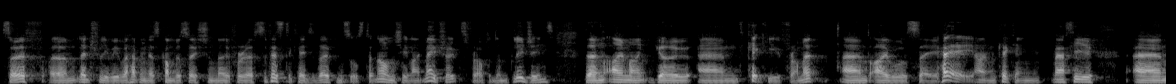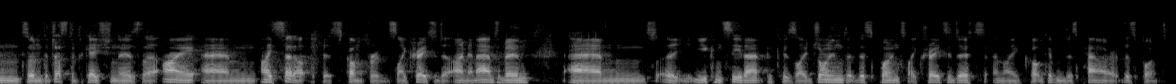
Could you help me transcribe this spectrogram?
So if um, literally we were having this conversation over a sophisticated open source technology like Matrix rather than BlueJeans, then I might go and kick you from it, and I will say, hey, I'm kicking Matthew, and um, the justification is that I am I set up this conference, I created it, I'm an admin, and uh, you can see that because I joined at this point, I created it, and I got given this power at this point.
